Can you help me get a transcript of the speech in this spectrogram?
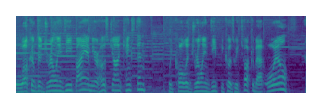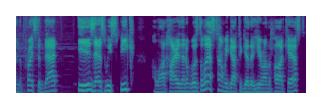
Welcome to Drilling Deep. I am your host, John Kingston. We call it Drilling Deep because we talk about oil, and the price of that is, as we speak, a lot higher than it was the last time we got together here on the podcast.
